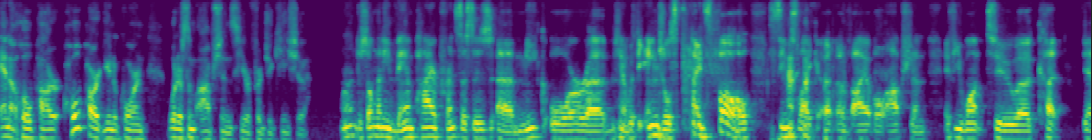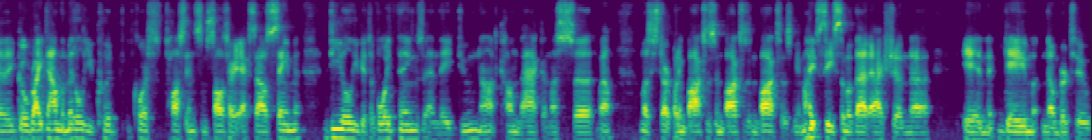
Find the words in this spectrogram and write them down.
and a Hope Heart, Hope Heart Unicorn. What are some options here for Jakisha? well, there's so many vampire princesses, uh, Meek or uh, you know, with the Angels pride's Fall seems like a, a, viable option. If you want to uh, cut, uh, go right down the middle, you could, of course, toss in some Solitary Exiles. Same deal. You get to void things, and they do not come back unless, uh, well, unless you start putting boxes and boxes and boxes. We might see some of that action uh, in game number two.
